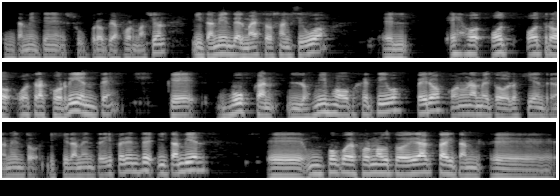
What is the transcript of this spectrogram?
y también tiene su propia formación, y también del maestro Sang Siwo, el es otro, otra corriente que buscan los mismos objetivos, pero con una metodología de entrenamiento ligeramente diferente y también eh, un poco de forma autodidacta y eh,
